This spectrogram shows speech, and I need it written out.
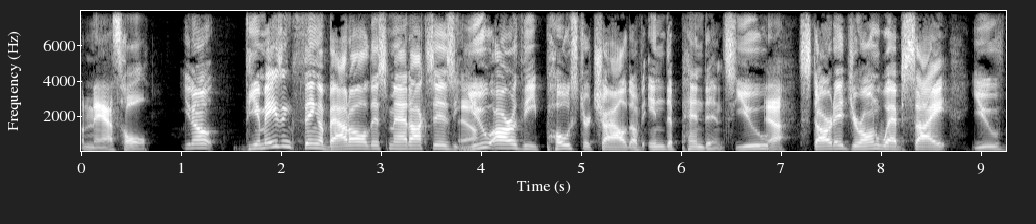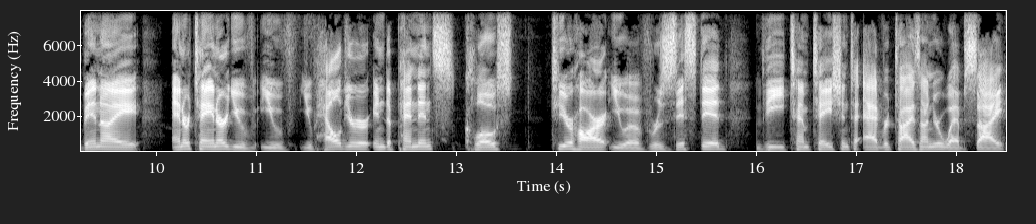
An asshole. You know, the amazing thing about all this, Maddox, is Yeah. you are the poster child of independence. You Yeah. started your own website. You've been a entertainer. You've you've you've held your independence close to your heart. You have resisted the temptation to advertise on your website.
